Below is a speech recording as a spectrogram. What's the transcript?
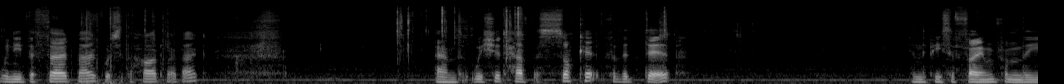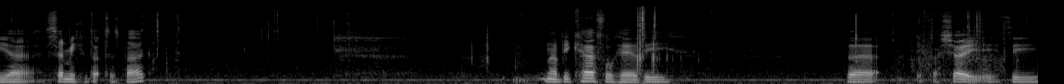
we need the third bag, which is the hardware bag. And we should have the socket for the dip in the piece of foam from the uh, semiconductors bag. Now be careful here, the the if I show you the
